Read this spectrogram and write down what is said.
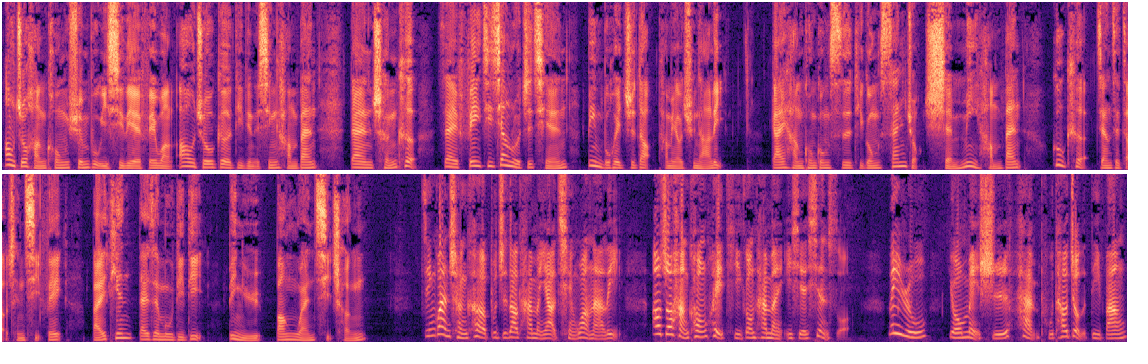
澳洲航空宣布一系列飞往澳洲各地点的新航班，但乘客在飞机降落之前并不会知道他们要去哪里。该航空公司提供三种神秘航班，顾客将在早晨起飞，白天待在目的地，并于傍晚启程。尽管乘客不知道他们要前往哪里，澳洲航空会提供他们一些线索，例如有美食和葡萄酒的地方，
